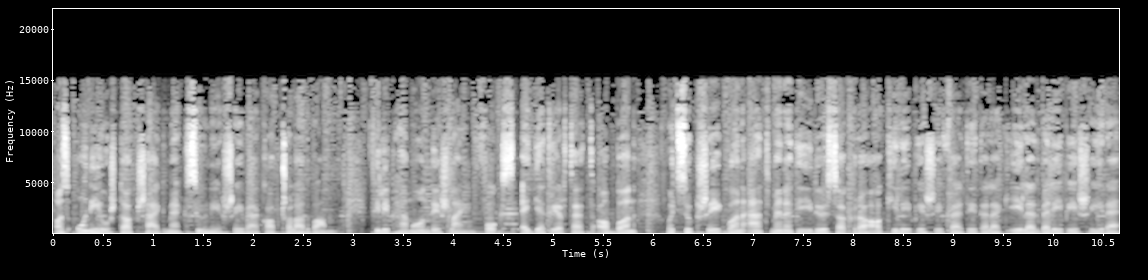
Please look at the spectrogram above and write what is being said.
az uniós tagság megszűnésével kapcsolatban. Philip Hammond és Lion Fox egyetértett abban, hogy szükség van átmeneti időszakra a kilépési feltételek életbelépésére,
